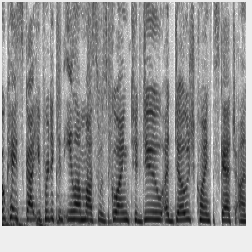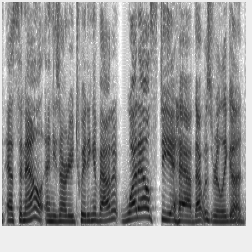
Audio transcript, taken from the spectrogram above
Okay, Scott, you predicted Elon Musk was going to do a Dogecoin sketch on SNL, and he's already tweeting about it. What else do you have? That was really good.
